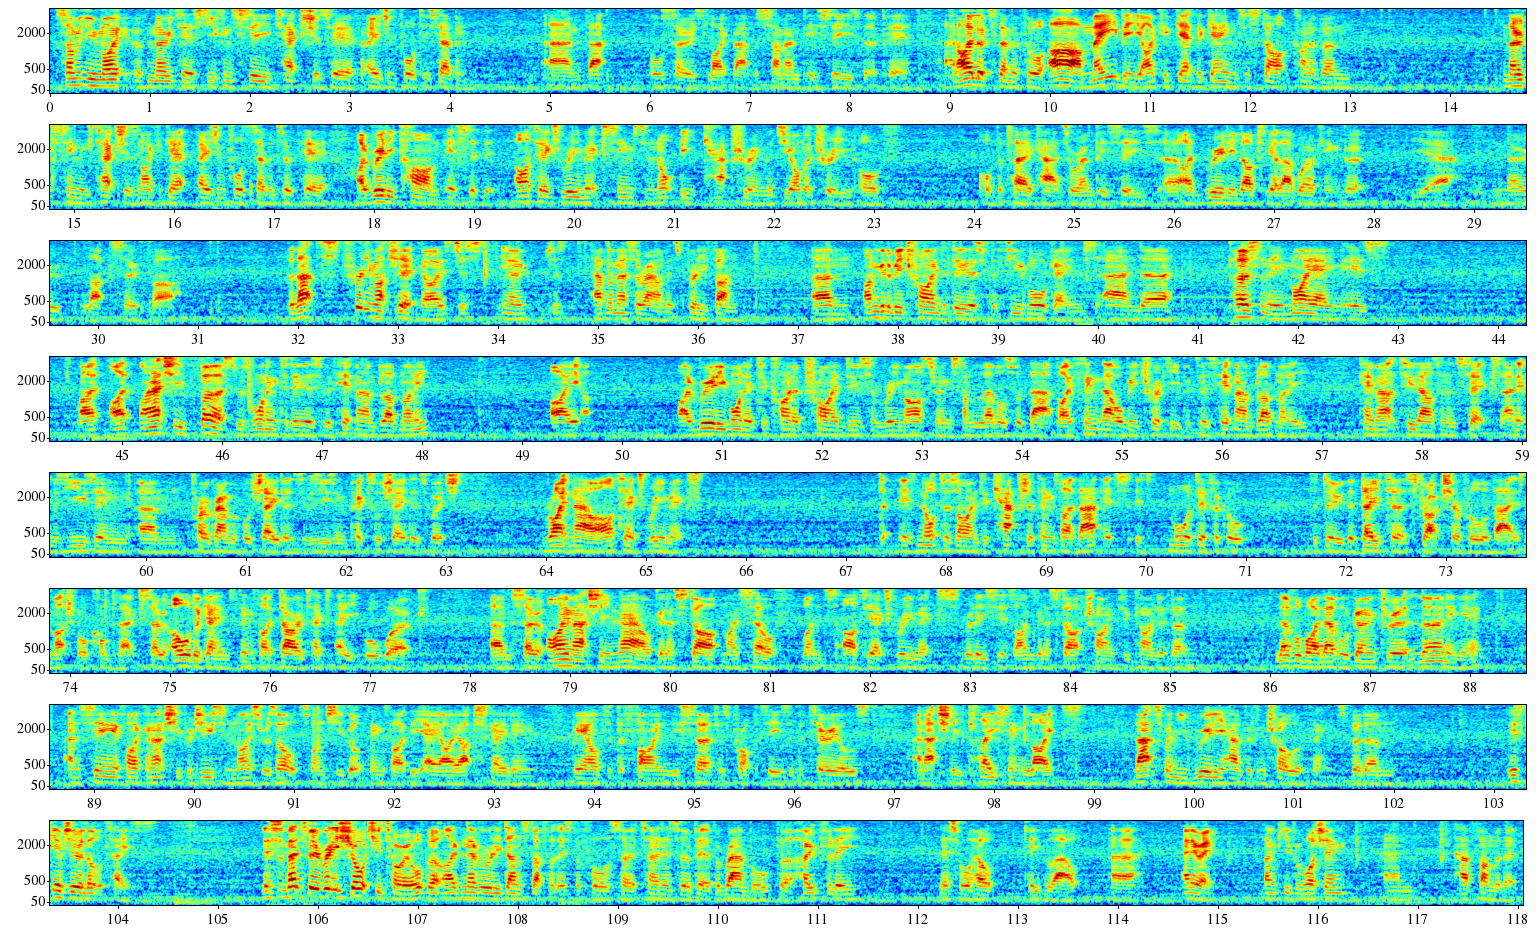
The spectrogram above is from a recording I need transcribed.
some of you might have noticed you can see textures here for Agent 47, and that also is like that with some NPCs that appear. And I looked at them and thought, ah, maybe I could get the game to start kind of um, noticing these textures and I could get Agent 47 to appear. I really can't. It's RTX Remix seems to not be capturing the geometry of of the player character or NPCs. Uh, I'd really love to get that working, but yeah, no luck so far. But that's pretty much it, guys. Just you know, just have a mess around. It's pretty fun. Um, I'm going to be trying to do this with a few more games, and uh, personally, my aim is I, I, I actually first was wanting to do this with Hitman Blood Money. I I really wanted to kind of try and do some remastering some of the levels with that, but I think that will be tricky because Hitman Blood Money came out in 2006 and it was using um, programmable shaders. It was using pixel shaders, which right now RTX Remix is not designed to capture things like that. It's it's more difficult to do. The data structure for all of that is much more complex. So older games, things like DirectX 8 will work. Um, so I'm actually now going to start myself, once RTX Remix releases, I'm going to start trying to kind of um, level by level, going through it, learning it, and seeing if I can actually produce some nice results once you've got things like the AI upscaling, being able to define the surface properties of materials, and actually placing lights that's when you really have the control of things. But um, this gives you a little taste. This was meant to be a really short tutorial, but I've never really done stuff like this before, so it turned into a bit of a ramble, but hopefully this will help people out. Uh, anyway, thank you for watching, and have fun with it.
